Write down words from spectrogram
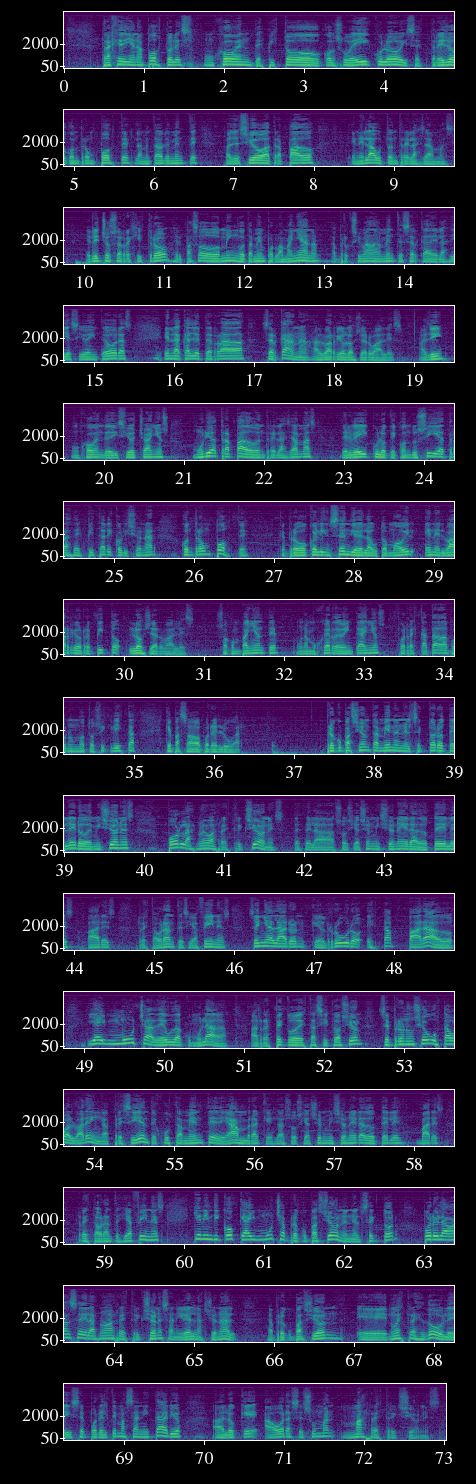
Tragedia en Apóstoles, un joven despistó con su vehículo y se estrelló contra un poste, lamentablemente falleció atrapado en el auto entre las llamas. El hecho se registró el pasado domingo también por la mañana, aproximadamente cerca de las 10 y 20 horas, en la calle Terrada, cercana al barrio Los Yerbales. Allí, un joven de 18 años murió atrapado entre las llamas del vehículo que conducía tras despistar y colisionar contra un poste que provocó el incendio del automóvil en el barrio, repito, Los Yerbales. Su acompañante, una mujer de 20 años, fue rescatada por un motociclista que pasaba por el lugar. Preocupación también en el sector hotelero de Misiones por las nuevas restricciones. Desde la Asociación Misionera de Hoteles, Bares, Restaurantes y Afines señalaron que el rubro está parado y hay mucha deuda acumulada. Al respecto de esta situación se pronunció Gustavo Alvarenga, presidente justamente de AMBRA, que es la Asociación Misionera de Hoteles, Bares, Restaurantes y Afines, quien indicó que hay mucha preocupación en el sector por el avance de las nuevas restricciones a nivel nacional. La preocupación eh, nuestra es doble, dice, por el tema sanitario, a lo que ahora se suman más restricciones.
